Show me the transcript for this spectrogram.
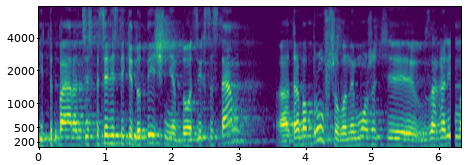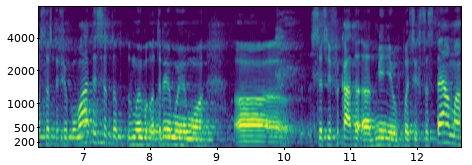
І, тепер ці спеціалісти, які дотичні до цих систем. Е, Треба пруф, що вони можуть е, взагалі сертифікуватися, тобто ми отримуємо сертифікат адмінів по цих системах.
